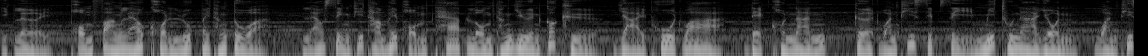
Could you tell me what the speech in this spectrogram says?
อีกเลย ผมฟังแล้วขนลุกไปทั้งตัว แล้วสิ่งที่ทำให้ผมแทบลมทั้งยืนก็คือ ยายพูดว่า เด็กคนนั้นเกิดวันที่ 14 มิถุนายน วันที่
